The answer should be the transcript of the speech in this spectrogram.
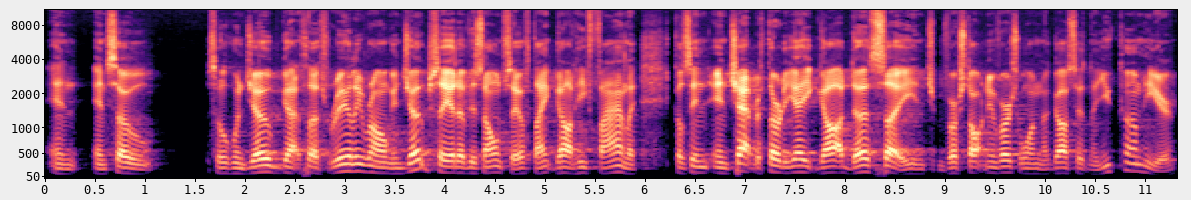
And, and so, so when Job got thus really wrong, and Job said of his own self, thank God he finally, because in, in chapter 38, God does say, in verse, starting in verse 1, God says, Now you come here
